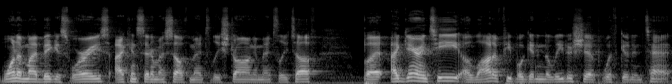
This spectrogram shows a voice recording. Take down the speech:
one of my biggest worries, I consider myself mentally strong and mentally tough, but I guarantee a lot of people get into leadership with good intent.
